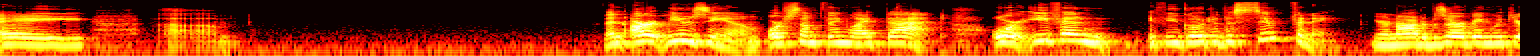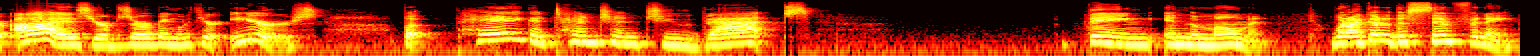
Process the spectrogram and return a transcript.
a um, an art museum or something like that. Or even if you go to the symphony, you're not observing with your eyes, you're observing with your ears. But paying attention to that thing in the moment. When I go to the symphony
